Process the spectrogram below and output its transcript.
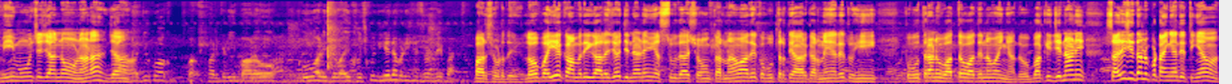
ਮੀਂਹ ਮੂੰਹ 'ਚ ਜਾਂ ਨਹਾਉਣ ਹਨਾ ਜਾਂ ਆ ਜੀ ਕੋ ਫੜਕੜੀ ਪਾ ਲਓ ਖੂਹ ਵਾਲੀ ਦਵਾਈ ਖੁਸ਼ਕ ਦੀ ਹੈ ਨਾ ਬੜੀ ਛੇ ਛੁੱਟਦੇ ਪਰ ਪਰ ਛੁੱਟਦੇ ਲੋ ਭਾਈ ਇਹ ਕੰਮ ਦੀ ਗੱਲ ਜੋ ਜਿਨ੍ਹਾਂ ਨੇ ਵੀ ਅਸੂ ਦਾ ਸ਼ੌਂਕ ਕਰਨਾ ਵਾ ਤੇ ਕਬੂਤਰ ਤਿਆਰ ਕਰਨੇ ਆ ਤੇ ਤੁਸੀਂ ਕਬੂਤਰਾਂ ਨੂੰ ਵੱਧ ਤੋਂ ਵੱਧ ਨਵਾਈਆਂ ਦਿਓ। ਬਾਕੀ ਜਿਨ੍ਹਾਂ ਨੇ ਸਾਰੀ ਜਿੱਦਾਂ ਨੂੰ ਪਟਾਈਆਂ ਦਿੱਤੀਆਂ ਵਾ।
